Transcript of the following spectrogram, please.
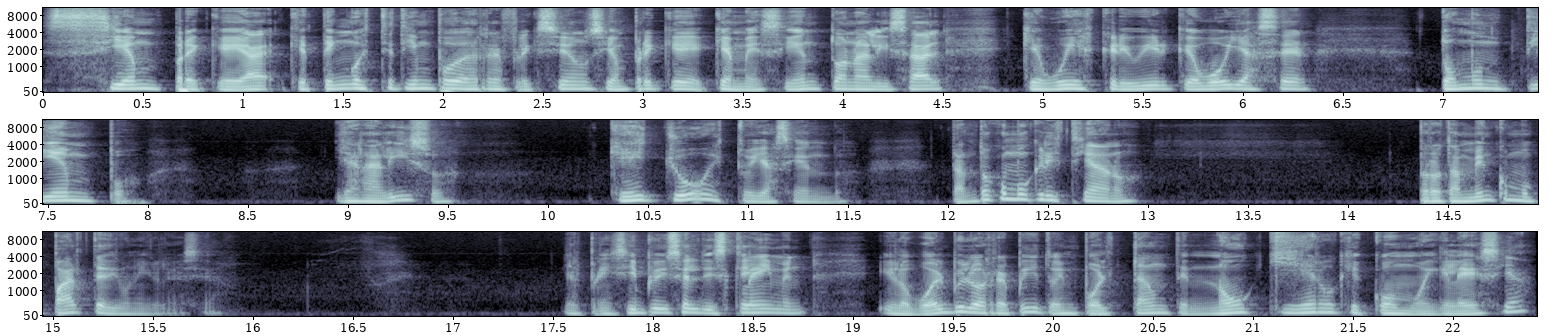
siempre que, que tengo este tiempo de reflexión, siempre que, que me siento a analizar qué voy a escribir, qué voy a hacer, tomo un tiempo y analizo qué yo estoy haciendo, tanto como cristiano pero también como parte de una iglesia. Y al principio hice el disclaimer y lo vuelvo y lo repito, importante, no quiero que como iglesia,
